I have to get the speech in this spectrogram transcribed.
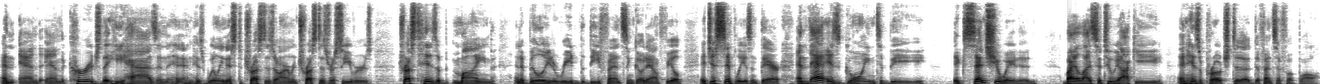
and and and the courage that he has and and his willingness to trust his arm and trust his receivers, trust his mind and ability to read the defense and go downfield. It just simply isn't there. And that is going to be accentuated by Ilaisa Tuiaki and his approach to defensive football.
